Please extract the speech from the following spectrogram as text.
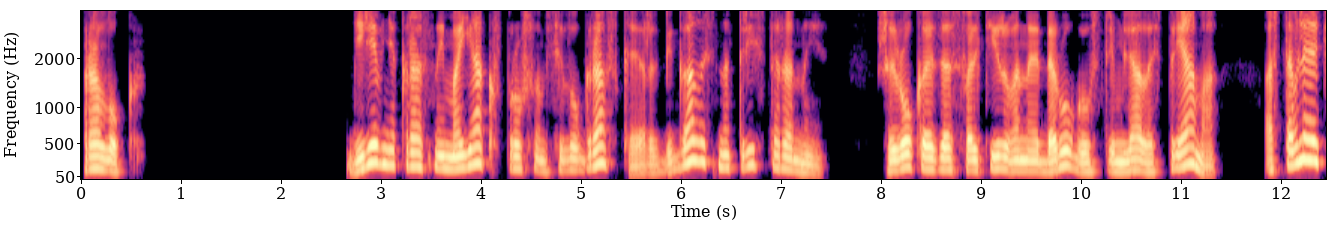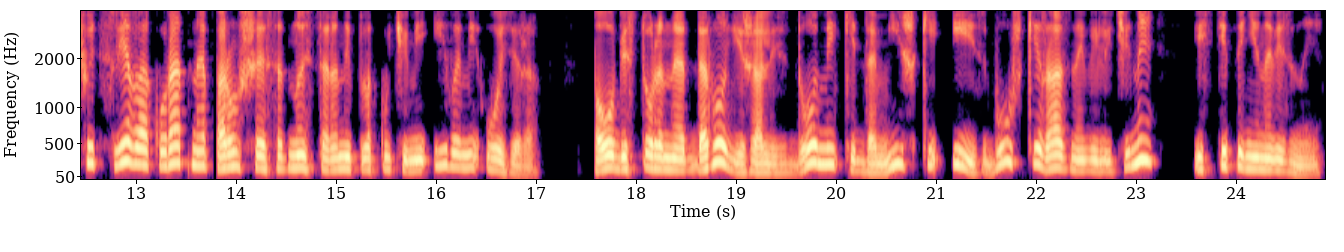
Пролог. Деревня Красный Маяк в прошлом село Графское разбегалась на три стороны. Широкая заасфальтированная дорога устремлялась прямо, оставляя чуть слева аккуратное, поросшее с одной стороны плакучими ивами озеро. По обе стороны от дороги жались домики, домишки и избушки разной величины и степени новизны.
